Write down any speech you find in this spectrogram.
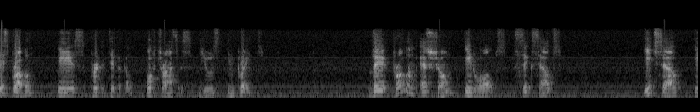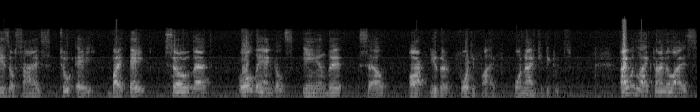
This problem is pretty typical of trusses used in cranes. The problem as shown involves six cells. Each cell is of size 2a by a so that all the angles in the cell are either 45 or 90 degrees. I would like to analyze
